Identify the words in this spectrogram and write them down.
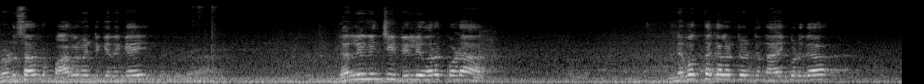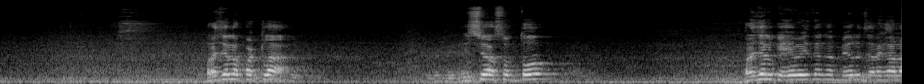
రెండుసార్లు పార్లమెంటుకి ఎన్నికై ఢిల్లీ నుంచి ఢిల్లీ వరకు కూడా నిబద్ధ గలటువంటి నాయకుడిగా ప్రజల పట్ల విశ్వాసంతో ప్రజలకు ఏ విధంగా మేలు జరగాల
